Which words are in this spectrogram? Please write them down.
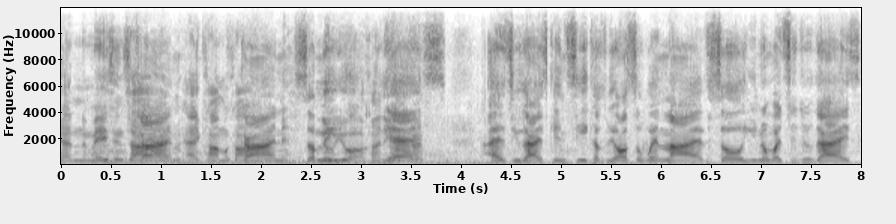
Had an amazing time, Con- at Comic Con. Con. So New make- York, honey. Yes. As you guys can see, because we also went live. So you know what to do, guys.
